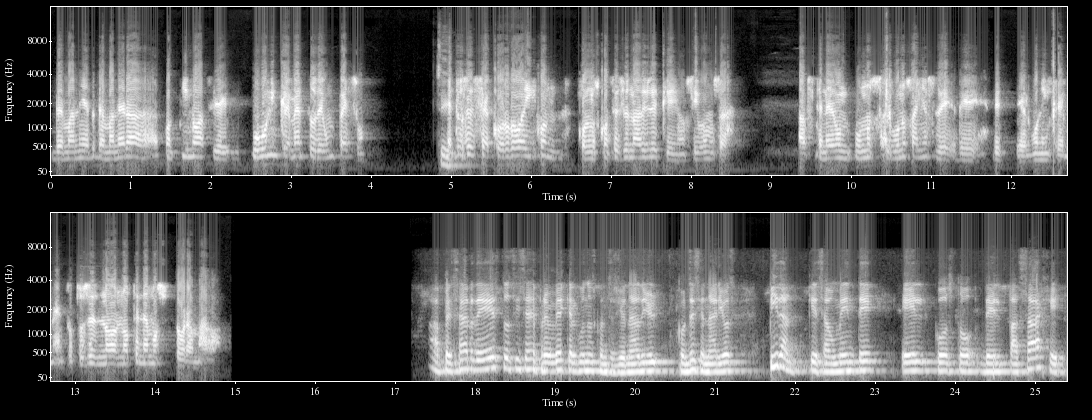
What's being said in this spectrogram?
de manera, de manera continua, se, hubo un incremento de un peso. Entonces se acordó ahí con, con los concesionarios de que nos íbamos a abstener unos algunos años de, de, algún incremento. Entonces no, no tenemos programado. A pesar de esto, sí se prevé que algunos concesionarios, concesionarios pidan que se aumente el costo del pasaje.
